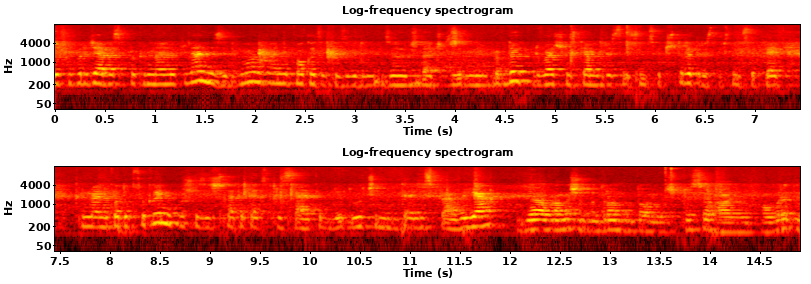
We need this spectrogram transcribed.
Суд попереджає вас про кримінальну відповідальність за відмову дані показів та за здачу завідомо правдивих, передбачено 384, 385 Кримінального кодексу України. Прошу зачитати текст присяги, долучені до матеріалів справи. Я Я Абрамишин Дмитро Анатолійович присягаю говорити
